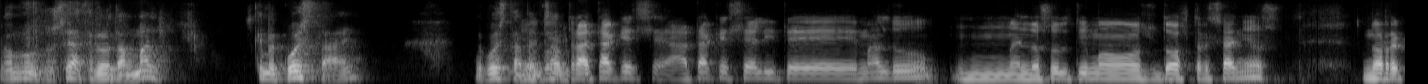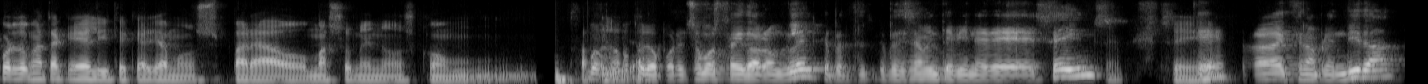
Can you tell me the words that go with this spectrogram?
Vamos, no sé, hacerlo tan mal. Es que me cuesta, ¿eh? Me cuesta pensar. Contra ataques, ataques élite Maldu, mm, en los últimos dos, tres años, no recuerdo un ataque élite que hayamos parado más o menos con. Bueno, pero por eso hemos traído a Ron Glenn, que, precisamente viene de Saints, que es la lección aprendida.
